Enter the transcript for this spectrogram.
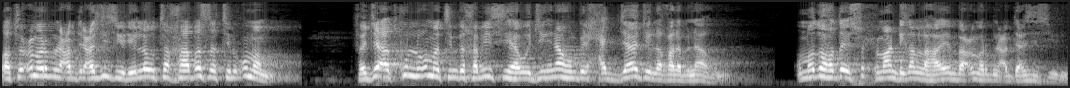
Waatuu cumar ibnu cabdilcasiis yidhi low takhaabasat ilumam faja'at kullu ummatin bikhabiisiha wa ji'naahum bilxajaaji laghalabnaahum. Ummadu hadday isu xumaan dhigan lahaayeen baa cumar binu cabdilcasiis yidhi.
